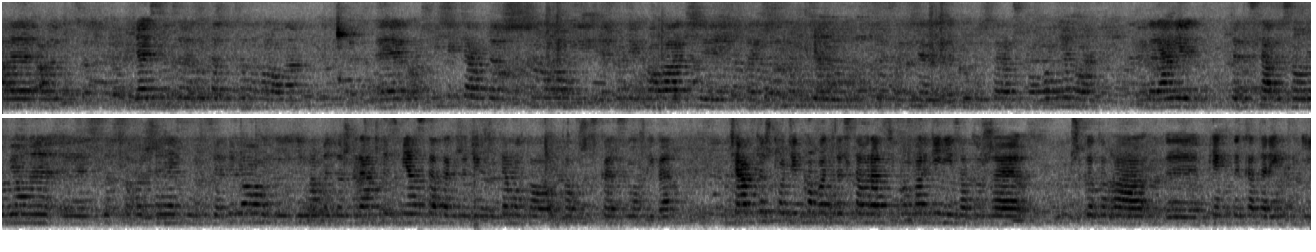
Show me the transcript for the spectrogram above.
ale, ale ja jestem z rezultatu zadowolona. E, oczywiście chciałam też Szymonowi e, podziękować e, tutaj przedstawicielu przedstawiciel klubu Staraczy Połownia, bo generalnie te wystawy są robione y, z stowarzyszenia z inicjatywą i, i mamy też granty z miasta, także dzięki temu to, to wszystko jest możliwe. Chciałam też podziękować restauracji Bombardini za to, że przygotowała y, piękny catering i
